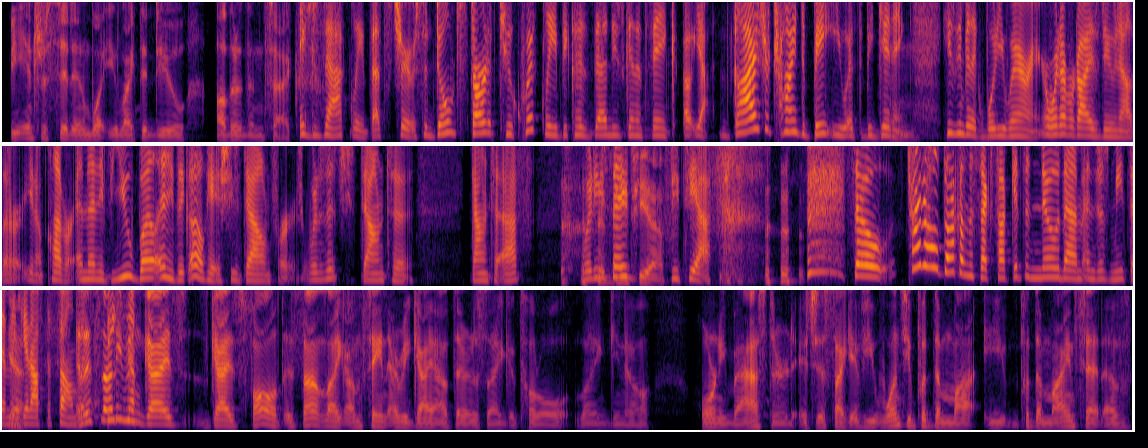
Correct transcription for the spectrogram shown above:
be interested in what you like to do other than sex. Exactly. That's true. So don't start it too quickly because then he's going to think, oh, yeah, guys are trying to bait you at the beginning. He's going to be like, what are you wearing? Or whatever guys do now that are, you know, clever. And then if you, but, and be like, oh, okay, she's down for, what is it? She's down to, down to F. What do you say? DTF. DTF. so try to hold back on the sex talk, get to know them and just meet them Yeah. and get off the phone. And But it's not even of- guys guys' fault. It's not like I'm saying every guy out there is like a total like you know horny bastard. It's just like if you once you put the mi- you put the mindset of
